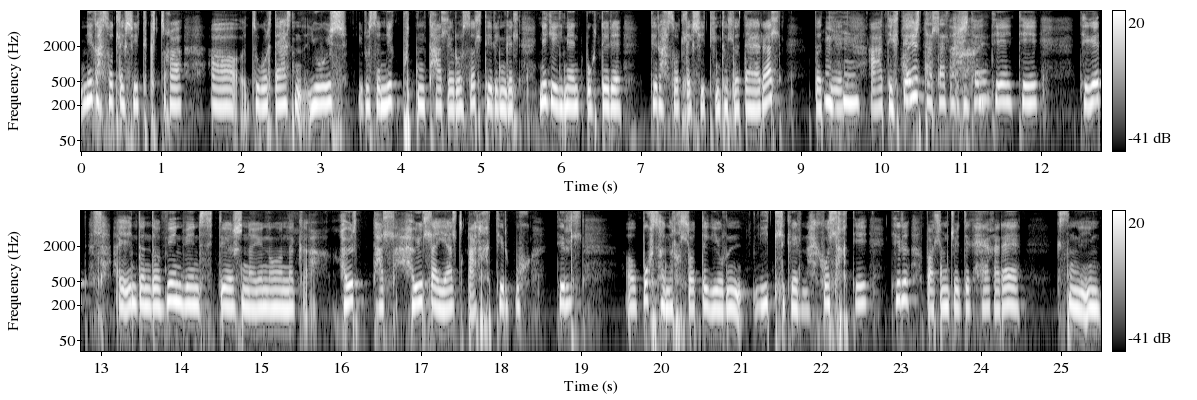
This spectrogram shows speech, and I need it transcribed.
нэг асуудлыг шийдэх гэж байгаа зүгээр дайсан юу биш. Ерөөсөө нэг бүтэн тал ерөөсөө л тэр ингээл нэг игнэнд бүгдээрээ тэр асуудлыг шийдэхин төлөө дайраал одоо тэгээд аа тэгтээ талаас биш тий. Тий тэгээд энэ дондоо вин вин situation юу нэг хоёр тал хоёулаа ялж гарах тэр бүх тэр л бүх сонирхлуудыг ер нь нийтлэгээр нь ахиулах тий. Тэр боломжуудыг хайгаарэ гэсэн энэ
